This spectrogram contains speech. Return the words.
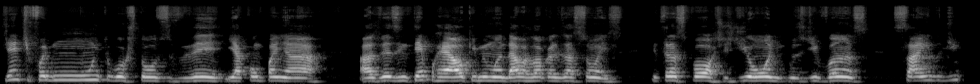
Gente, foi muito gostoso ver e acompanhar, às vezes em tempo real, que me mandava as localizações de transportes, de ônibus, de vans, saindo de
